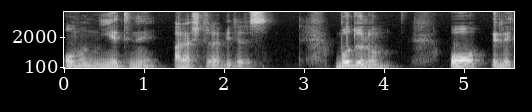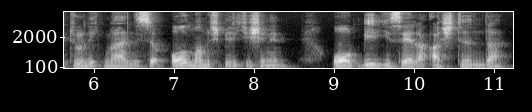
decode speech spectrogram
onun niyetini araştırabiliriz. Bu durum o elektronik mühendisi olmamış bir kişinin o bilgisayarı açtığında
